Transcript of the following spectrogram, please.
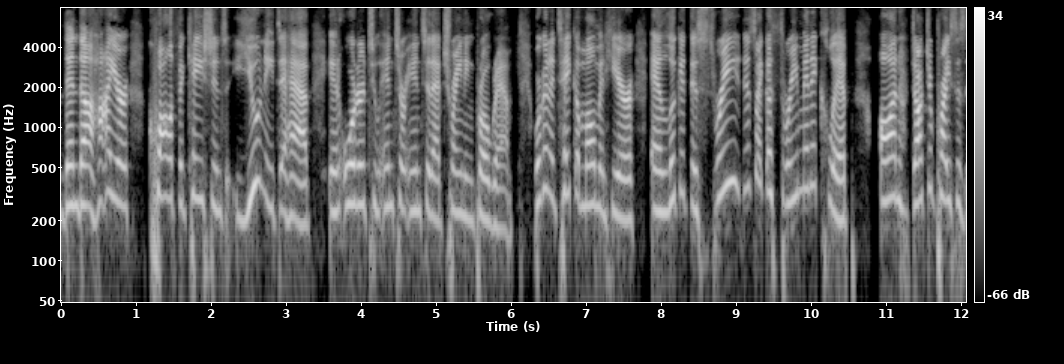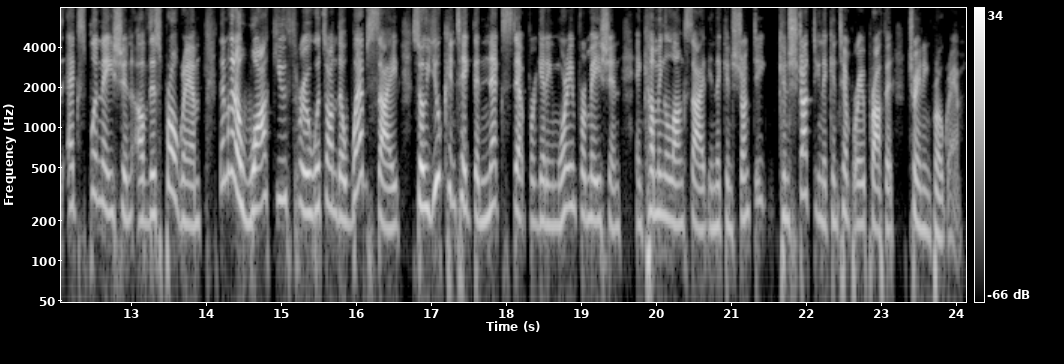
then the higher qualifications you need to have in order to enter into that training program. We're going to take a moment here and look at this three, it's like a three minute clip on Dr. Price's explanation of this program. Then I'm going to walk you through what's on the website so you can take the next step for getting more information and coming alongside in the constructing constructing the contemporary prophet training program.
